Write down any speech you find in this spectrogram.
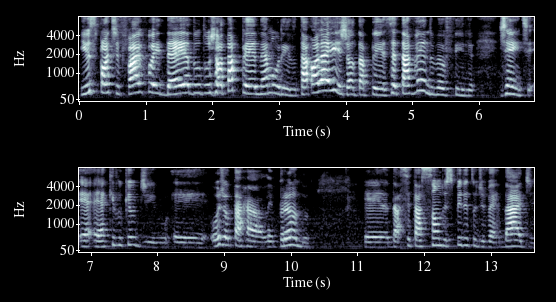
E o Spotify foi ideia do, do JP, né, Murilo? Tá? Olha aí, JP. Você tá vendo, meu filho? Gente, é, é aquilo que eu digo. É, hoje eu tava lembrando é, da citação do Espírito de Verdade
